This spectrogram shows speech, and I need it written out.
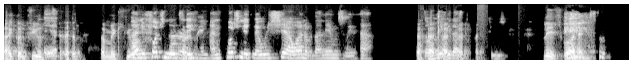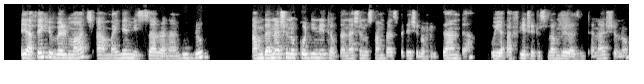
I confused, yeah. I mixed you up. Unfortunately, unfortunately, we share one of the names with her. So maybe that's. Please, go ahead. Yeah, thank you very much. Uh, my name is Sarah Nandudu. I'm the national coordinator of the National Slum Dwellers Federation of Uganda. We are affiliated to Slum Dwellers International.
